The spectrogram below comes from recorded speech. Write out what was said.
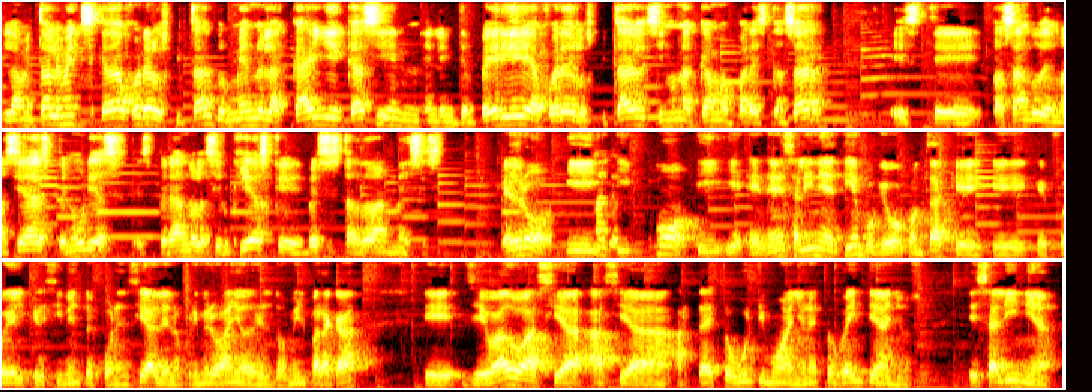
lamentablemente se quedaba fuera del hospital, durmiendo en la calle, casi en, la intemperie, afuera del hospital, sin una cama para descansar, este, pasando demasiadas penurias, esperando las cirugías que a veces tardaban meses. Pedro, y, en esa línea de tiempo que vos contás que, fue el crecimiento exponencial en los primeros años del 2000 para acá, eh, llevado hacia, hacia hasta estos últimos años, en estos 20 años, esa línea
